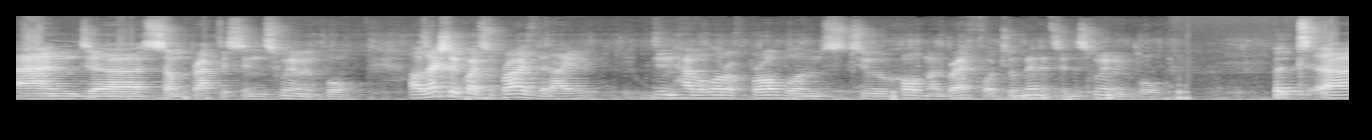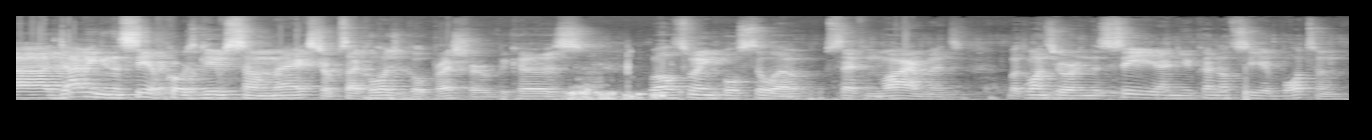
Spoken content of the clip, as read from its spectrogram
and uh, some practice in swimming pool. I was actually quite surprised that I didn't have a lot of problems to hold my breath for two minutes in the swimming pool. But uh, diving in the sea, of course, gives some extra psychological pressure because, well, swimming pool is still a safe environment. But once you're in the sea and you cannot see a bottom,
